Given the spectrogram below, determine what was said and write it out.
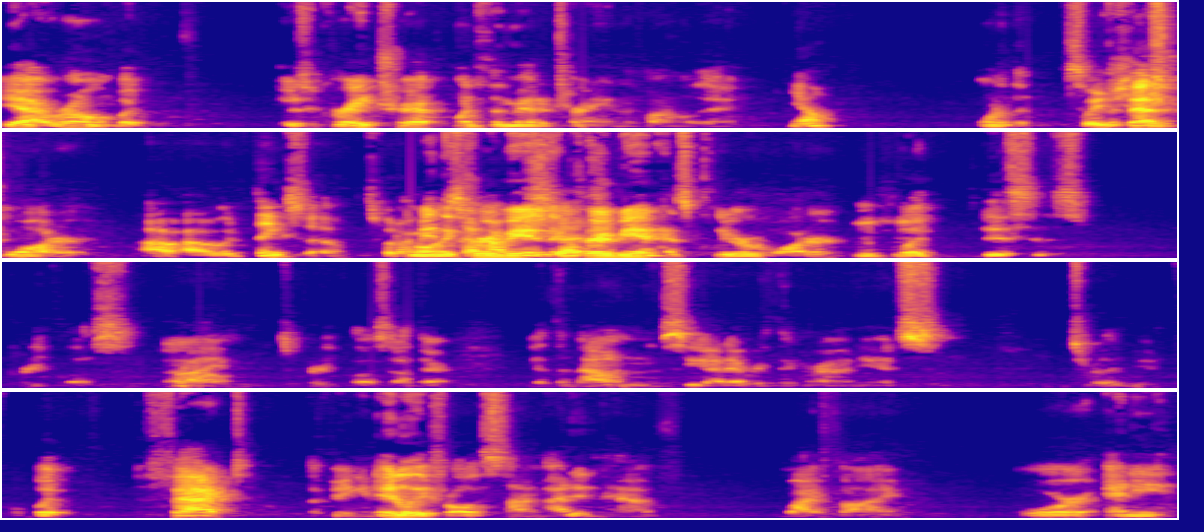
yeah, Rome. But it was a great trip. Went to the Mediterranean the final day. Yeah. One of the some of the best water. I, I would think so. That's what I mean, the always had my Caribbean. The. Caribbean has clear water, Mhm. but this is pretty close. Um, Right. it's pretty close out there. You got the mountains, you got everything around you. It's it's really beautiful. But the fact of being in Italy for all this time, I didn't have Wi-Fi or any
